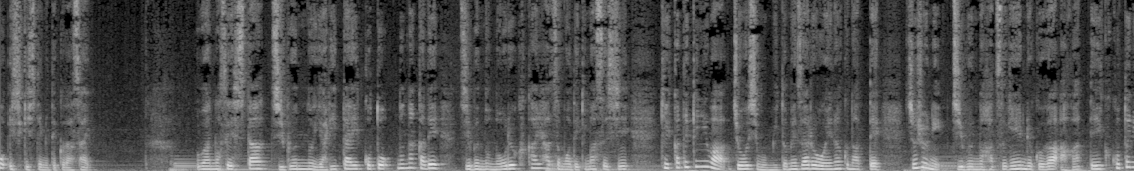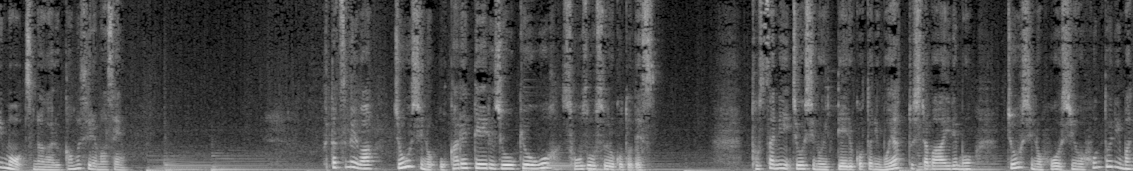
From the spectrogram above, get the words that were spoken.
を意識してみてください。上乗せした自分のやりたいことの中で自分の能力開発もできますし結果的には上司も認めざるを得なくなって徐々に自分の発言力が上がっていくことにもつながるかもしれません。2つ目は上司の置かれている状況を想像することです。とっさに上司の言っていることにもやっとした場合でも上司の方針は本当に間違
